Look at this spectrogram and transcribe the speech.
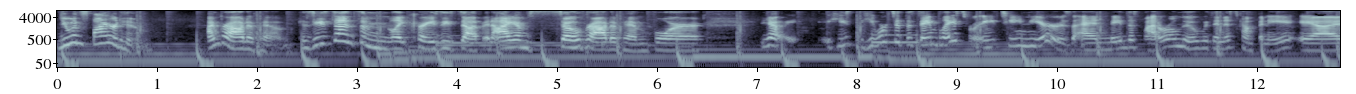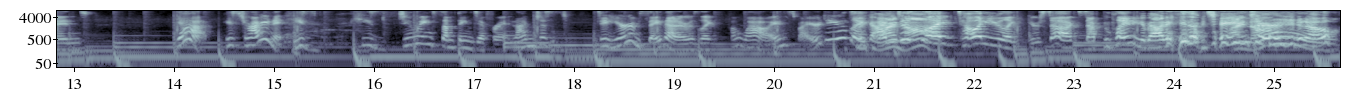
You inspired him. I'm proud of him because he's done some like crazy stuff, and I am so proud of him for, yeah, he's he worked at the same place for 18 years and made this lateral move within his company, and yeah, he's trying it. He's he's doing something different, and I'm just to hear him say that, I was like, oh wow, I inspired you. Like, like, I'm just not? like telling you, like you're stuck. Stop complaining about it. Either change know. or you know,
